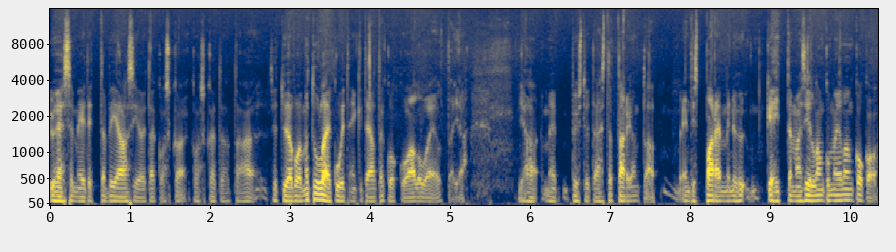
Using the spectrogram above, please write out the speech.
yhdessä mietittäviä asioita, koska, koska tota, se työvoima tulee kuitenkin täältä koko alueelta ja, ja me pystytään sitä tarjontaa entistä paremmin kehittämään silloin, kun meillä on koko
